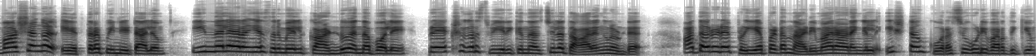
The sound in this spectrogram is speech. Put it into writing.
വർഷങ്ങൾ എത്ര പിന്നിട്ടാലും ഇന്നലെ ഇറങ്ങിയ സിനിമയിൽ കണ്ടു എന്ന പോലെ പ്രേക്ഷകർ സ്വീകരിക്കുന്ന ചില താരങ്ങളുണ്ട്. അതവരുടെ പ്രിയപ്പെട്ട നടിമാരാണെങ്കിൽ ഇഷ്ടം കുറച്ചുകൂടി വർദ്ധിക്കും.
